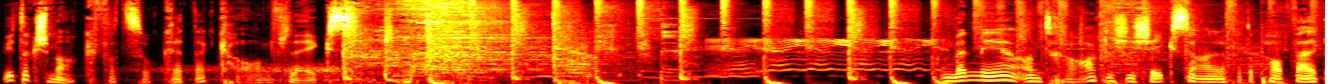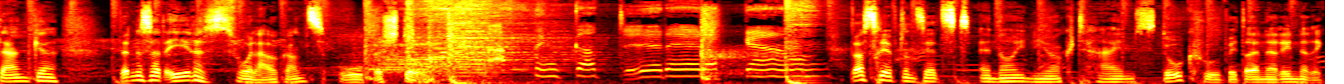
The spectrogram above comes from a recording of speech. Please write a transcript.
wie der Geschmack von zuckerten Cornflakes. Und wenn wir an tragische Schicksale von der Popwelt denken, dann sollte er es wohl auch ganz oben stehen. Das trifft uns jetzt ein neue New York Times Doku wieder in Erinnerung.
